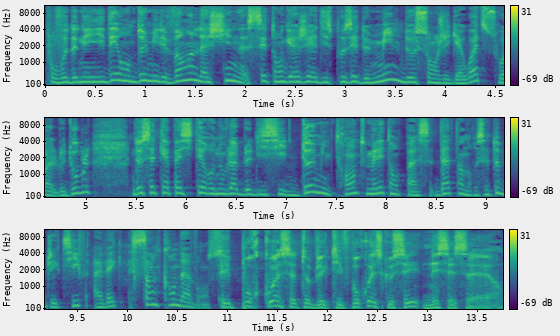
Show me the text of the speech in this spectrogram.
Pour vous donner une idée, en 2020, la Chine s'est engagée à disposer de 1200 gigawatts, soit le double de cette capacité renouvelable d'ici 2030, mais elle est en passe d'atteindre cet objectif avec 5 ans d'avance. Et pourquoi cet objectif? Pourquoi est-ce que c'est nécessaire?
